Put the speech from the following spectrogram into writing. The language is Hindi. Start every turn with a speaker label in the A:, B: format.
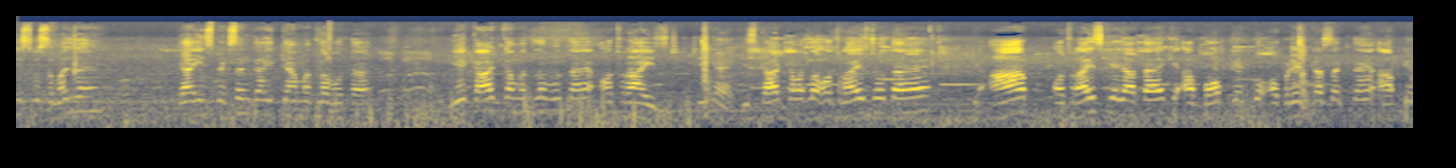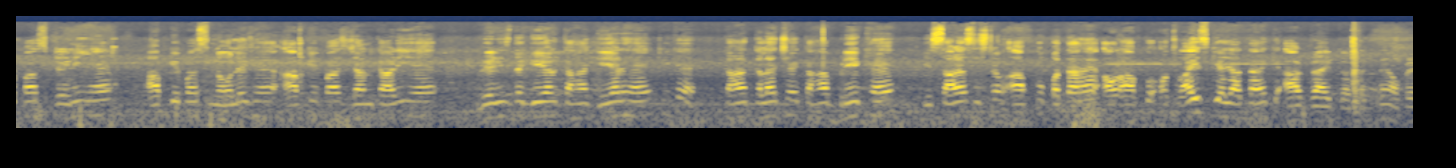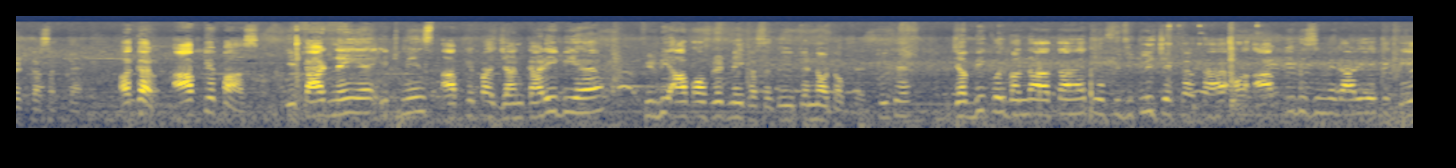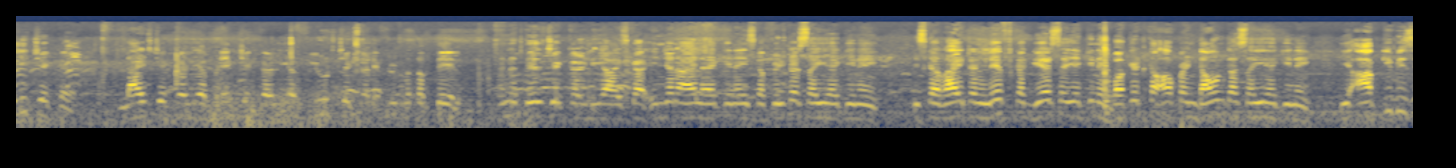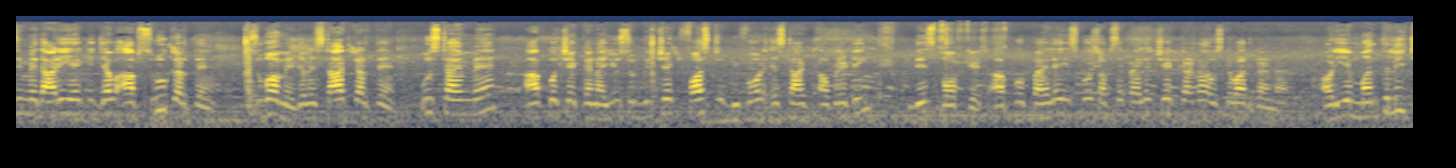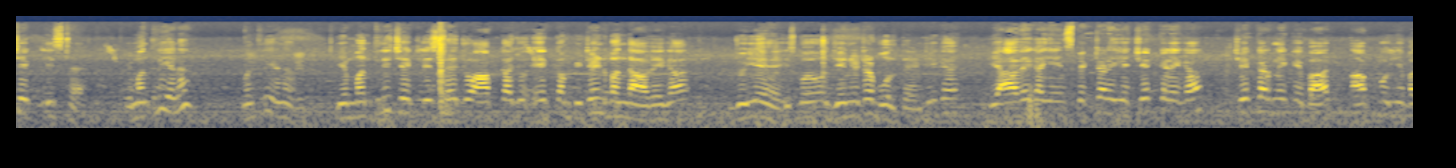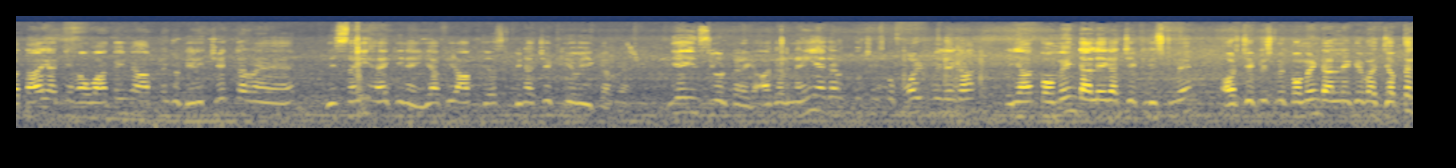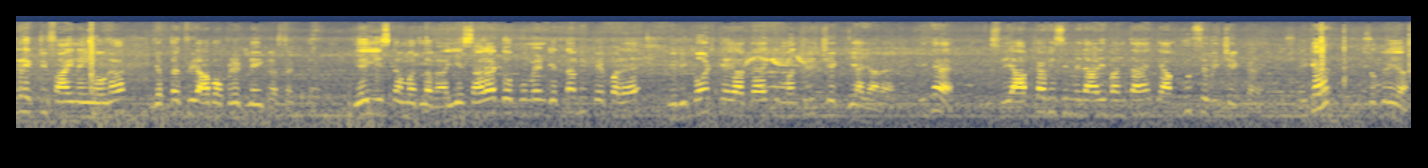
A: चीज़ को समझ रहे हैं? क्या इंस्पेक्शन का ही क्या मतलब होता है? ये कार्ड का मतलब होता है ऑथराइज्ड ठीक है? इस कार्ड का मतलब ऑथराइज्ड होता है कि आप ऑथराइज किया जाता है कि आप बॉब गेट को ऑपरेट कर सकते हैं। आपके पास ट्रेनिंग है, आपके पास नॉलेज है, आपके पास जानकारी है। वेर इज़ द गेयर कहाँ गेयर है? ठीक है? कहाँ क्लच है? कहाँ ब्रेक है? ये सारा सिस्टम आपको पता है और आपको ऑथराइज किया जाता है कि आप ड्राइव कर सकते हैं ऑपरेट कर सकते हैं। अगर आपके पास ये कार्ड नहीं है इट मीन्स आपके पास जानकारी भी है, फिर भी आप ऑपरेट नहीं कर सकते यू कैन नॉट ऑपरेट ठीक है? जब भी कोई बंदा आता है तो वो फिजिकली चेक करता है और आपकी भी ज़िम्मेदारी है कि डेली चेक करें। लाइट चेक कर लिया ब्रेक चेक कर लिया फ्लूड चेक कर लिया फ्लूड मतलब तेल, है ना? तेल चेक कर लिया, इसका इंजन ऑयल है कि नहीं, इसका फ़िल्टर सही है कि नहीं। इसका राइट एंड लेफ़्ट का गियर सही है कि नहीं? बकेट का अप एंड डाउन का सही है कि नहीं? ये आपकी भी ज़िम्मेदारी है कि जब आप शुरू करते हैं, सुबह में जब स्टार्ट करते हैं, उस टाइम में आपको चेक करना you should be check first before start operating this bucket आपको पहले इसको सबसे पहले चेक करना है, उसके बाद करना है। और ये मंथली चेक लिस्ट है। ये मंथली है ना? मंथली है ना? ये मंथली चेक लिस्ट है जो आपका जो एक कम्पिटेंट बंदा आवेगा जो ये है, इसको जेनरेटर बोलते हैं, ठीक है? ये आवेगा, ये इंस्पेक्टर है, ये चेक करेगा। चेक करने के बाद आपको ये बताएगा कि हाँ वाकई में आपने जो डेली चेक कर रहे हैं, ये सही है कि नहीं, या फिर आप जस्ट बिना चेक किए हुए कर रहे हैं। ये इंश्योर करेगा। अगर नहीं, अगर कुछ इसको फॉल्ट मिलेगा तो यहाँ कमेंट डालेगा चेक लिस्ट में और चेक लिस्ट में कमेंट डालने के बाद जब तक रेक्टिफाई नहीं होगा, जब तक फिर आप ऑपरेट नहीं कर सकते। यही इसका मतलब है। ये सारा डॉक्यूमेंट जितना भी पेपर है, ये रिकॉर्ड किया जाता है कि मंथली चेक किया जा रहा है। ठीक है? इसलिए आपका भी ज़िम्मेदारी बनता है कि आप खुद से भी चेक करें। ठीक है? शुक्रिया।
